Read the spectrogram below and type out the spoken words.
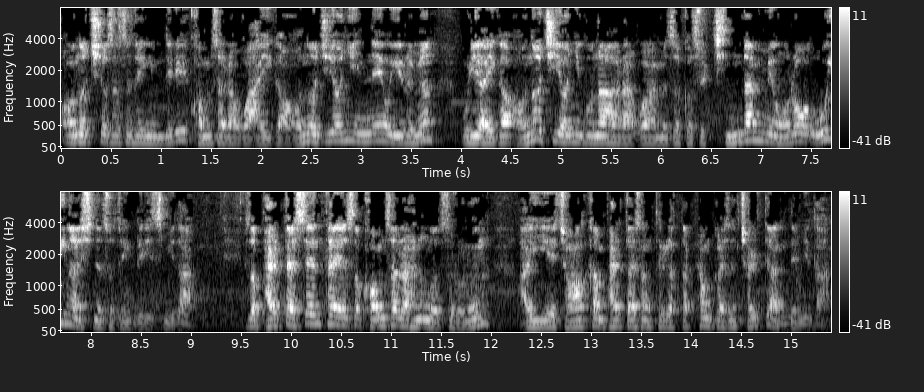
언어치료사 선생님들이 검사를 하고 아이가 언어 지연이 있네요 이러면 우리 아이가 언어 지연이구나 라고 하면서 그것을 진단명으로 오인하시는 선생님들이 있습니다. 그래서 발달센터에서 검사를 하는 것으로는 아이의 정확한 발달 상태를 갖다 평가해서는 절대 안 됩니다.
